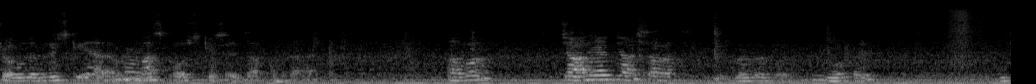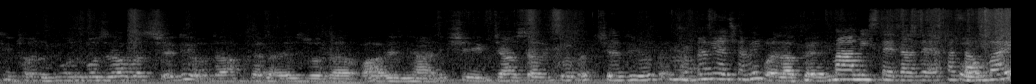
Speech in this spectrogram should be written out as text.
ჩაულებრის კი არა მასკოვსკის ეძახდა აბა ჯანიან ჯანსავად მოყრი თვითონ მოძრაობას შედიოდა ახლა ეზოდა ყვავილნარში ჯანსაღი შედიოდა მაგრამ ჩემი ყველაფერი. მამის დედაზე ახლა საუბარი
